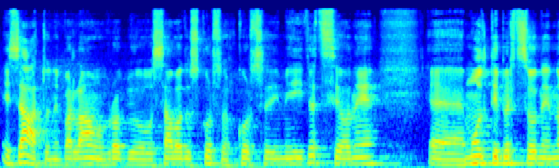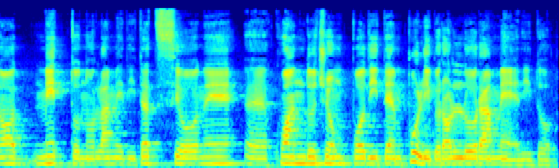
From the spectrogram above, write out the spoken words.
Esatto, ne parlavamo proprio sabato scorso al corso di meditazione eh, molte persone no, mettono la meditazione eh, quando c'è un po' di tempo libero, allora medito.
